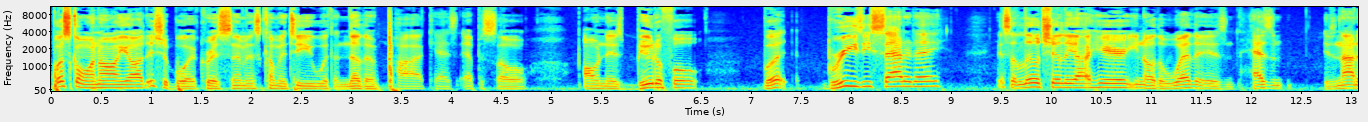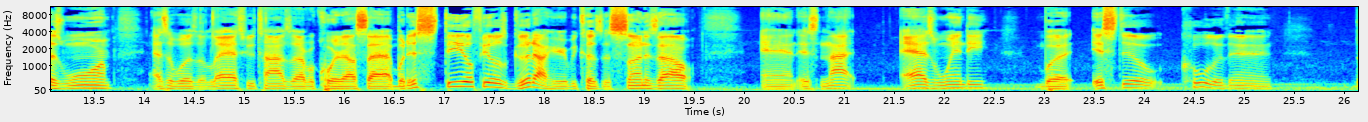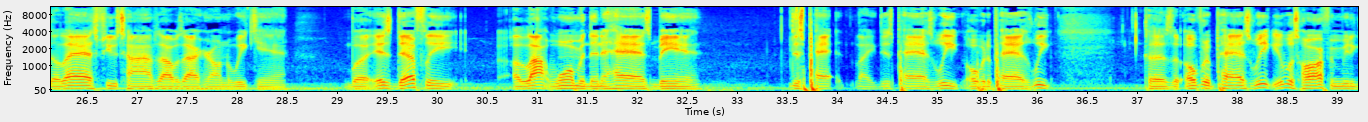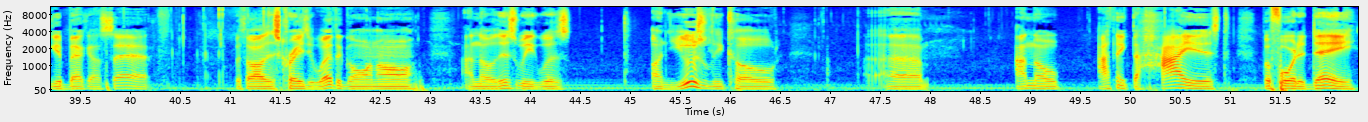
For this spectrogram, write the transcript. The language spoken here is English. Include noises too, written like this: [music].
What's going on, y'all? This your boy Chris Simmons coming to you with another podcast episode on this beautiful but breezy Saturday. It's a little chilly out here. You know, the weather is hasn't is not as warm as it was the last few times that I recorded outside, but it still feels good out here because the sun is out and it's not as windy, but it's still cooler than the last few times I was out here on the weekend. But it's definitely a lot warmer than it has been this past like this past week over the past week. Because over the past week it was hard for me to get back outside with all this crazy weather going on. I know this week was unusually cold. Um, i know i think the highest before today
